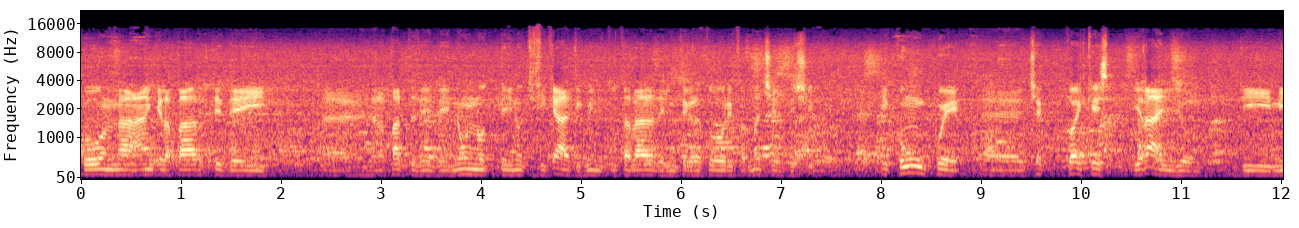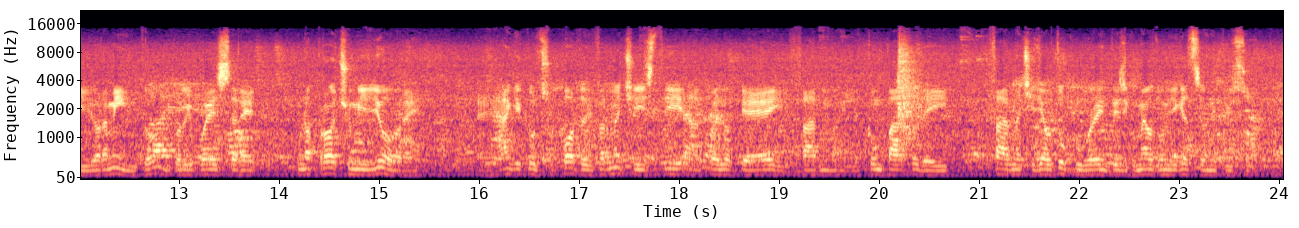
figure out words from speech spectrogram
con anche la parte dei parte dei, non, dei notificati, quindi tutta l'area degli integratori farmaceutici e comunque eh, c'è qualche spiraglio di miglioramento in quello che può essere un approccio migliore eh, anche col supporto dei farmacisti a quello che è il, il comparto dei farmaci di autocura intesi come automedicazione più soft.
